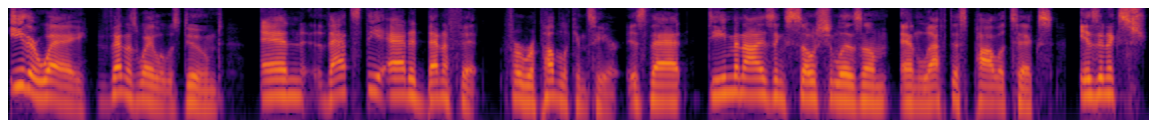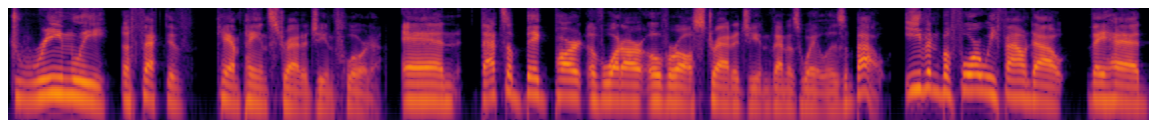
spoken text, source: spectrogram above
either way, Venezuela was doomed. And that's the added benefit for Republicans here is that demonizing socialism and leftist politics is an extremely effective campaign strategy in Florida. And that's a big part of what our overall strategy in Venezuela is about. Even before we found out they had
